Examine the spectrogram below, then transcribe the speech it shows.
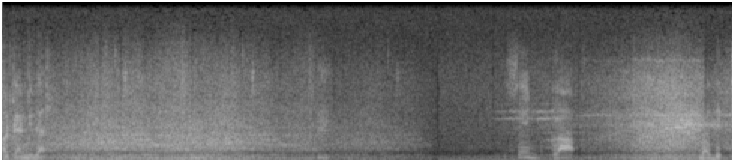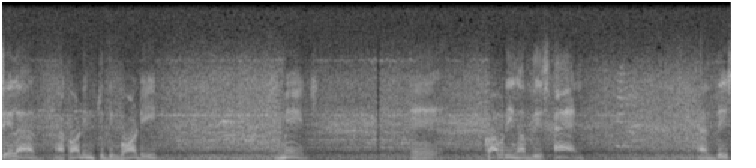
What can be done? Same cloth. But the tailor, according to the body, made a covering of this hand And this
